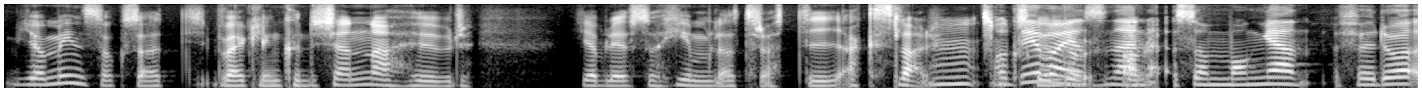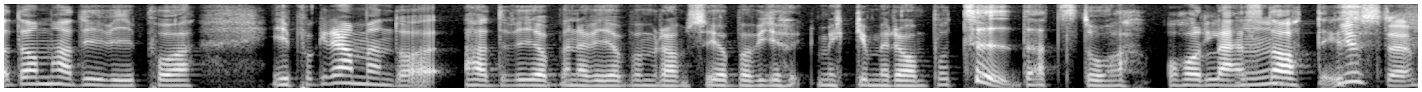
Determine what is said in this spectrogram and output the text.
jag minns också att jag verkligen kunde känna hur jag blev så himla trött i axlar. Mm, och, och det var en sån här som många, för då, de hade ju vi på, i programmen då, hade vi jobb, när vi jobbade med dem så jobbade vi mycket med dem på tid, att stå och hålla en mm, statisk. Just det.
